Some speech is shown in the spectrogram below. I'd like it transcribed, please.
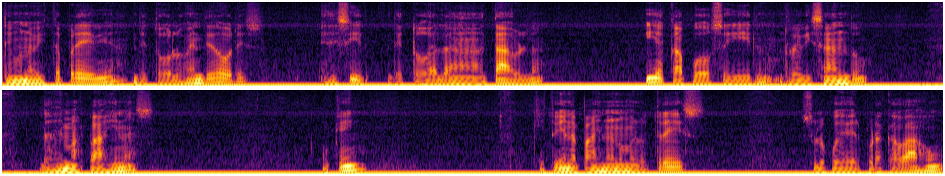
tengo una vista previa de todos los vendedores es decir de toda la tabla y acá puedo seguir revisando las demás páginas ok aquí estoy en la página número 3 solo puedes ver por acá abajo.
